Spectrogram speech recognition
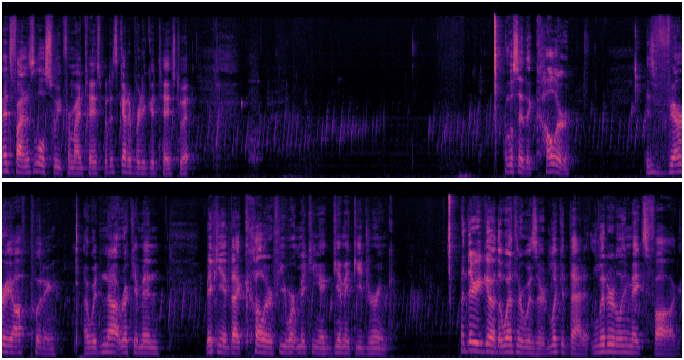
It's fine. It's a little sweet for my taste, but it's got a pretty good taste to it. I will say the color is very off-putting. I would not recommend making it that color if you weren't making a gimmicky drink. But there you go, the Weather Wizard. Look at that. It literally makes fog.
